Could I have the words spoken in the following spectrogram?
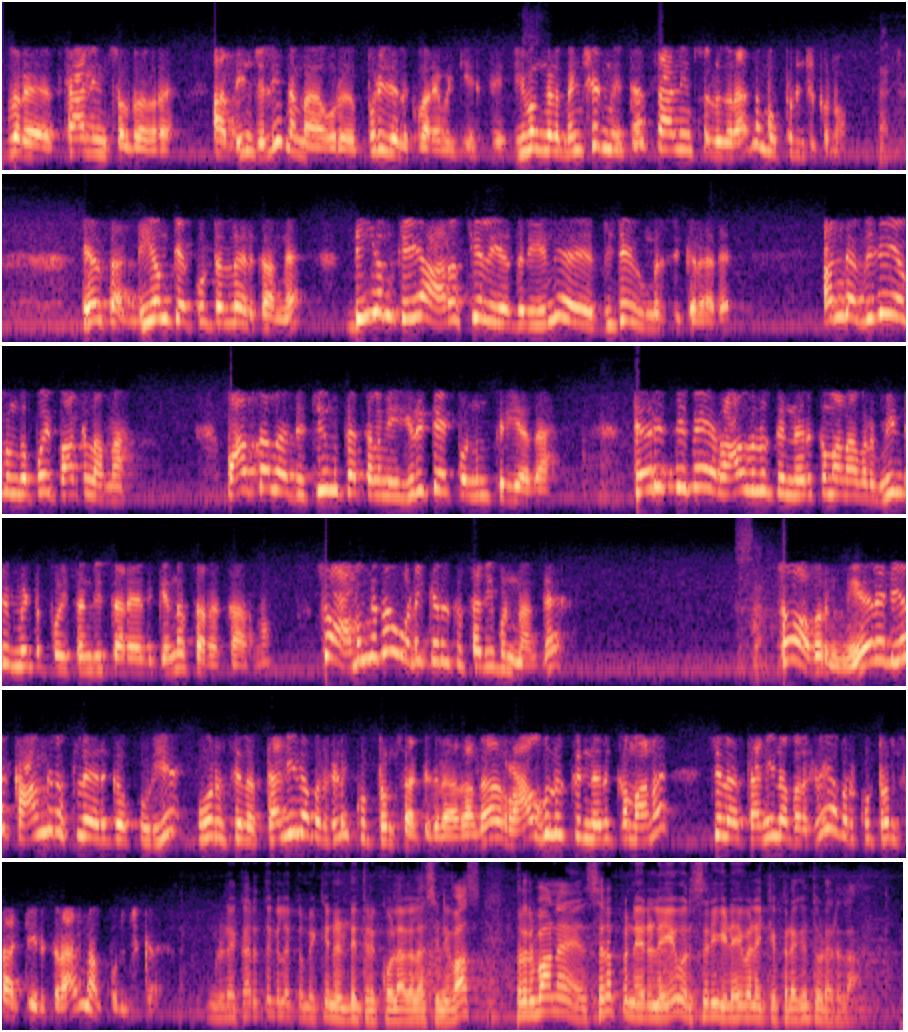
இவர் ஸ்டாலின் சொல்றவர் அப்படின்னு சொல்லி நம்ம ஒரு புரிதலுக்கு வர வேண்டியிருக்கு. இவங்களை மென்ஷன் பண்ணி தான் ஸ்டாலின் சொல்லுகிறார் நம்ம புரிஞ்சுக்கணும். ஏன் சார்? டிஎம்கே கூட்டத்துல இருக்காங்க. டிஎம்கே அரசியல் எதிரின்னு விஜய் விமர்சிக்கிறாரு. அந்த விஜய் அவங்க போய் பார்க்கலாமா? பார்த்தாலும் அது திமுக தலைமையை இரிட்டேட் பண்ணும் தெரியாதா? தெரிஞ்சுமே ராகுலுக்கு நெருக்கமான அவர் மீண்டும் மீண்டும் போய் சந்தித்தாரே அதுக்கு என்ன சார் காரணம்? சோ அவங்க தான் உடைக்கிறதுக்கு சரி பண்ணாங்க. சோ அவர் நேரடியா காங்கிரஸ்ல இருக்கக்கூடிய ஒரு சில தனிநபர்களை குற்றம் சாட்டுகிறார். அதாவது ராகுலுக்கு நெருக்கமான சில தனிநபர்களை அவர் குற்றம் சாட்டி இருக்கிறார் நான் புரிஞ்சுக்கிறேன். உங்களுடைய கருத்துக்களுக்கு மிக்க நன்றி திரு கோலாகலா சீனிவாஸ். தொடர்பான சிறப்பு நேரிலேயே ஒரு சிறு இடைவேளைக்கு பிறகு தொடரலாம்.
